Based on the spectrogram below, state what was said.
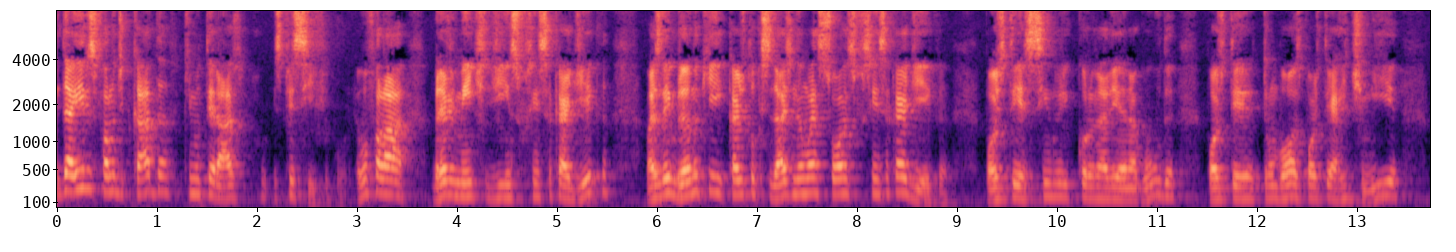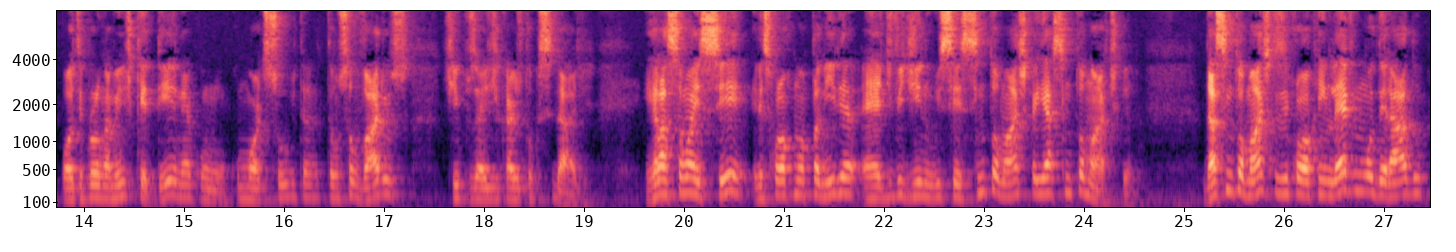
E daí eles falam de cada quimioterápico específico. Eu vou falar brevemente de insuficiência cardíaca, mas lembrando que cardiotoxicidade não é só insuficiência cardíaca. Pode ter síndrome coronariana aguda, pode ter trombose, pode ter arritmia, pode ter prolongamento de QT, né, com, com morte súbita. Então são vários tipos aí de cardiotoxicidade. Em relação a IC, eles colocam uma planilha é, dividindo o IC sintomática e assintomática. Das sintomáticas, ele coloca em leve, moderado,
